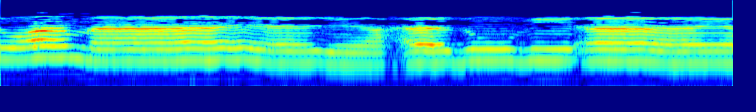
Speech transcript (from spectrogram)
وَمَا يَجْحَدُ بِآيَاتِنَا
